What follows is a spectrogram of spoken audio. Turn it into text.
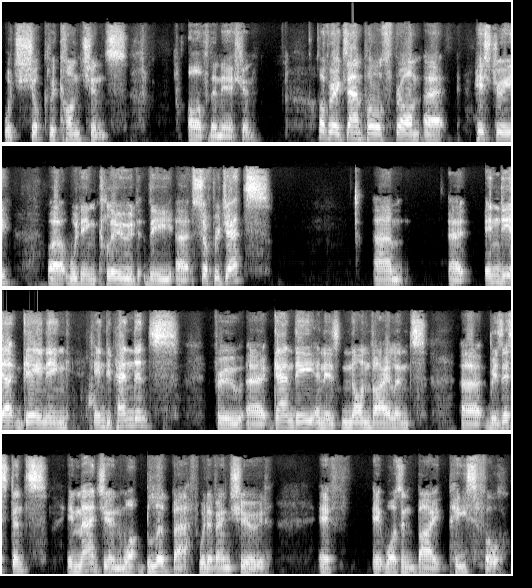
which shook the conscience of the nation. Other examples from uh, history uh, would include the uh, suffragettes, um, uh, India gaining independence through uh, Gandhi and his non-violent uh, resistance. Imagine what bloodbath would have ensued if it wasn't by peaceful,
